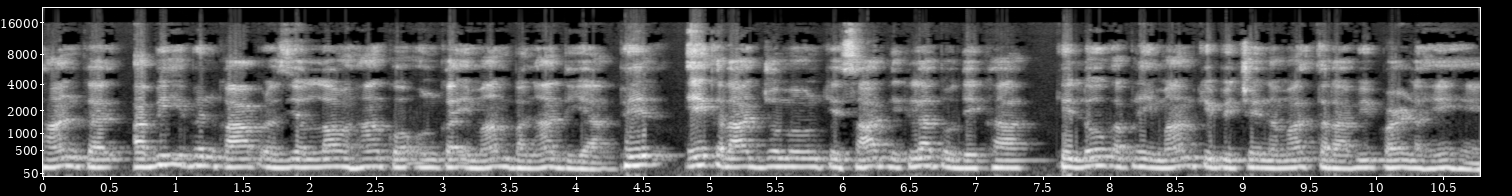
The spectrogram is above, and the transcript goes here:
थान कर अभी इबन काब रज़ी अल्लाह को उनका इमाम बना दिया। फिर एक रात जो मैं उनके साथ निकला तो देखा कि लोग अपने इमाम के पीछे नमाज़ तरावी पढ़ रहे हैं।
